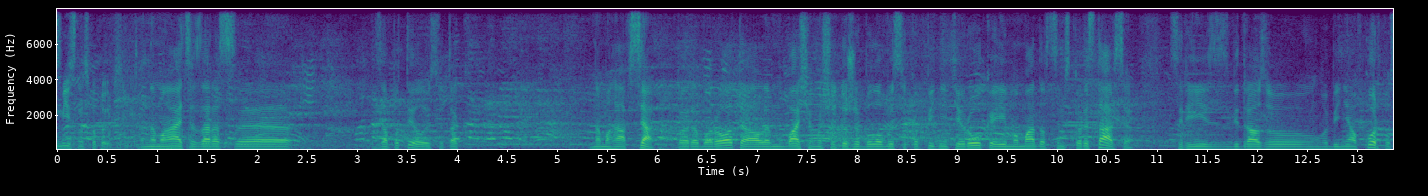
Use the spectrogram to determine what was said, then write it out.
вис... міцно схопився. намагається зараз е... за потилицю так намагався перебороти, але ми бачимо, що дуже було високо підняті руки, і Мамадов цим скористався. Сергій відразу обійняв корпус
